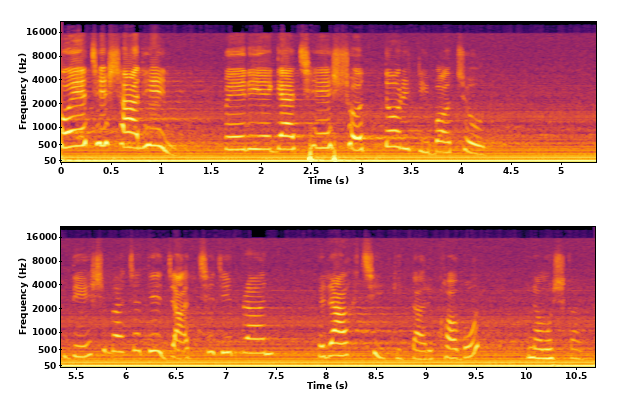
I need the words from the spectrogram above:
হয়েছে স্বাধীন, পেরিয়ে গেছে সত্তরটি বছর। দেশ বাঁচাতে যাচ্ছে যে প্রাণ, রাখছি কি তার খবর? নমস্কার।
